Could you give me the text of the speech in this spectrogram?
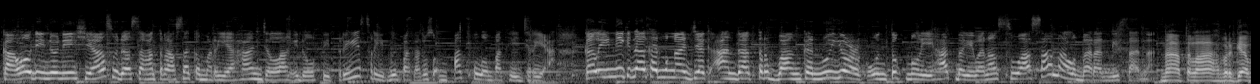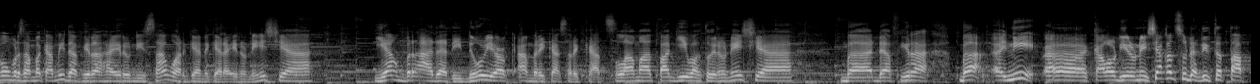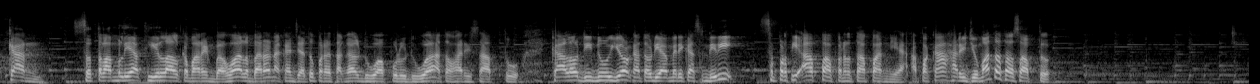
Kalau di Indonesia sudah sangat terasa kemeriahan jelang Idul Fitri 1444 Hijriah. Kali ini kita akan mengajak Anda terbang ke New York untuk melihat bagaimana suasana lebaran di sana. Nah, telah bergabung bersama kami Davira Hairunisa, warga negara Indonesia yang berada di New York, Amerika Serikat. Selamat pagi waktu Indonesia. Mbak Davira, Mbak, ini uh, kalau di Indonesia kan sudah ditetapkan setelah melihat hilal kemarin bahwa lebaran akan jatuh pada tanggal 22 atau hari Sabtu. Kalau di New York atau di Amerika sendiri seperti apa penetapannya? Apakah hari Jumat atau Sabtu?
